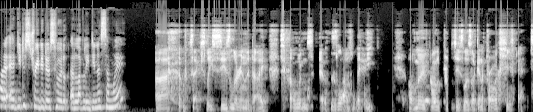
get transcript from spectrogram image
Had you just treated her to a, a lovely dinner somewhere? Uh, it was actually Sizzler in the day, so I wouldn't say it was lovely. I've moved on from Sizzlers, I can promise you that.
